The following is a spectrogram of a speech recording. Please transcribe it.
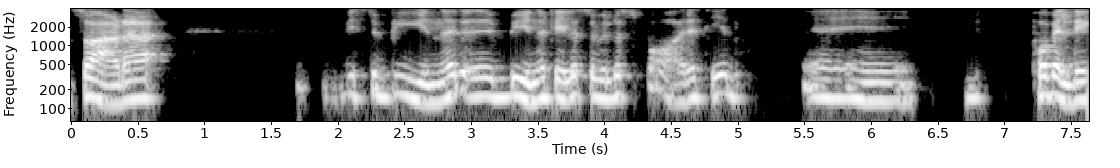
så er det hvis du begynner, eh, begynner, tidlig, så vil du spare tid eh, på veldig,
